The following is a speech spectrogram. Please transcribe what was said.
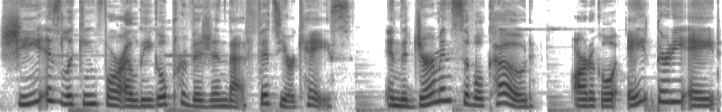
She is looking for a legal provision that fits your case. In the German Civil Code, Article 838,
